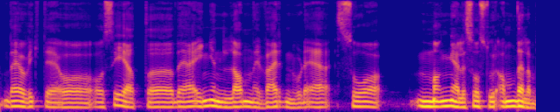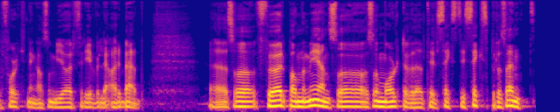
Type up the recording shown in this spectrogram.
Det er jo viktig å, å si at uh, det er ingen land i verden hvor det er så mange eller så stor andel av befolkninga som gjør frivillig arbeid. Eh, så Før pandemien så, så, målte vi det til 66%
